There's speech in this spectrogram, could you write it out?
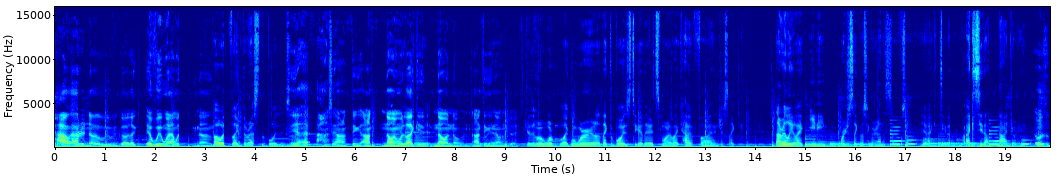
How how did know we would go? Like if we went with you know. oh, with like the rest of the boys and stuff. Yeah, honestly, I don't think I don't. No one would like it. it. No one, no one. I don't think Yeah. no one would. Because we're, we're like when we're like the boys together, it's more like having fun and just like not really like eating. We're just like messing around and stuff. So yeah, I can see that. I can see that not enjoying it. It was it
